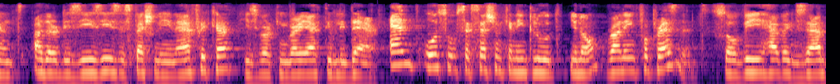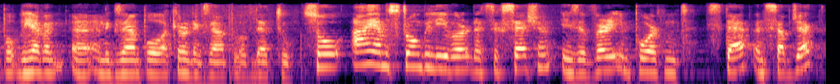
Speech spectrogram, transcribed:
and other diseases, especially in Africa. He's working very actively there. And also succession can include, you know, running for president. So we have example, we have an, uh, an example, a current example of that too. So I am a strong believer that succession is a very important step and subject.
